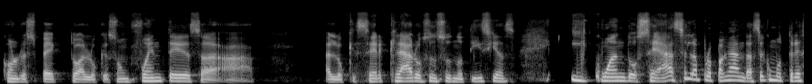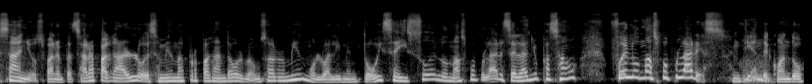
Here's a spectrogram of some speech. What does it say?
con respecto a lo que son fuentes, a, a lo que ser claros en sus noticias. Y cuando se hace la propaganda, hace como tres años, para empezar a pagarlo, esa misma propaganda, volvemos a lo mismo, lo alimentó y se hizo de los más populares. El año pasado fue de los más populares, ¿entiende? Cuando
